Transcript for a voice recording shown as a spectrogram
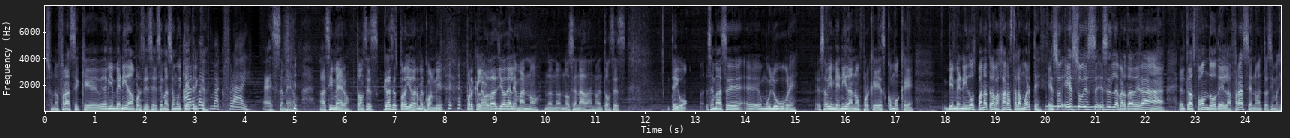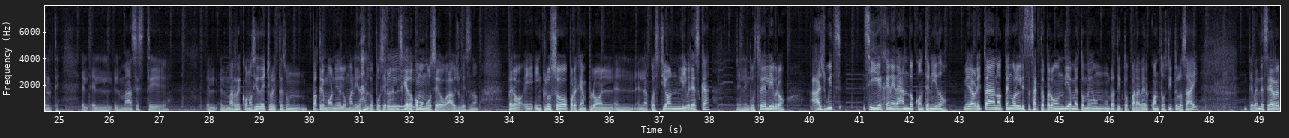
Es una frase que de bienvenida, porque se, se me hace muy tétrica. Arbeit McFry. Ese mero. Así mero. Entonces, gracias por ayudarme conmigo. Porque la verdad yo de alemán no, no, no, no sé nada, ¿no? Entonces, te digo, se me hace eh, muy lúgubre esa Sí. bienvenida, ¿no? Porque es como que bienvenidos van a trabajar hasta la muerte. Sí. Eso, eso es, esa es la verdadera, el trasfondo de la frase, ¿no? Entonces imagínate, el, el, el más este el, el más reconocido, de hecho ahorita es un patrimonio de la humanidad, lo pusieron, Sí. quedó como museo Auschwitz, ¿no? Pero incluso, por ejemplo, en, en- en la cuestión libresca, en la industria del libro, Auschwitz sigue generando contenido. Mira, ahorita no tengo la lista exacta, pero un día me tomé un, un ratito para ver cuántos títulos hay. Deben de ser,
